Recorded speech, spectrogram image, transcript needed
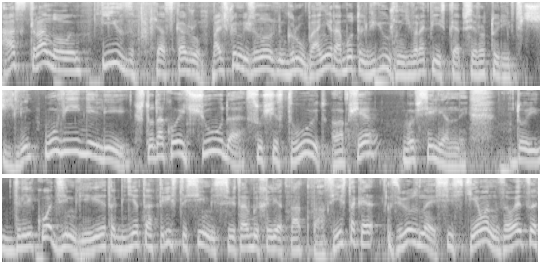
астрономы из, сейчас скажу, большой международной группы, они работали в Южной Европейской обсерватории в Чили, увидели, что такое чудо существует вообще во Вселенной то далеко от Земли, это где-то 370 световых лет от нас. Есть такая звездная система, называется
